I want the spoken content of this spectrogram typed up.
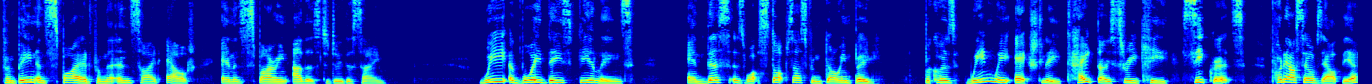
from being inspired from the inside out and inspiring others to do the same. We avoid these feelings, and this is what stops us from going big. Because when we actually take those three key secrets put ourselves out there,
